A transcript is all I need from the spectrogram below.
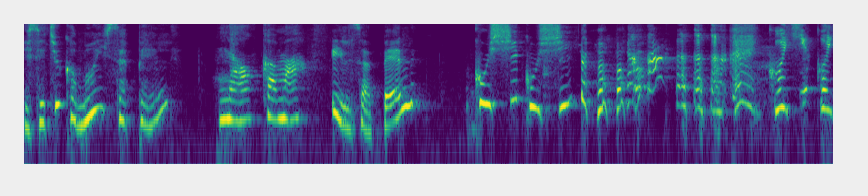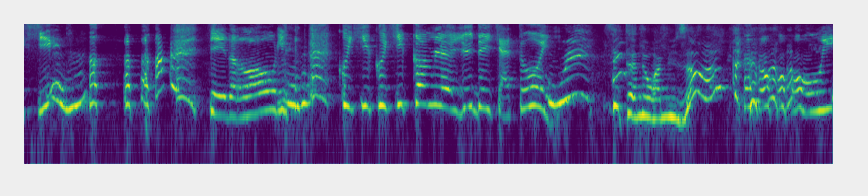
Et sais-tu comment il s'appelle? Non, comment? Il s'appelle Couchi Couchi. Couchi, couchi. c'est drôle. Couchi, couchi comme le jeu des chatouilles. oui, c'est un nom amusant, hein oui.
